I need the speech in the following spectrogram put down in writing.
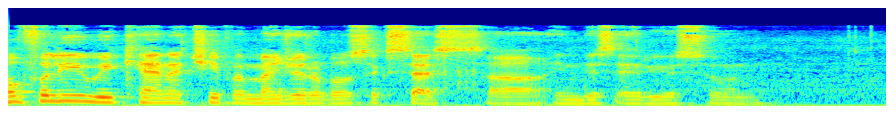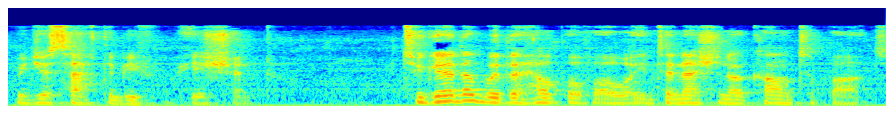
hopefully we can achieve a measurable success uh, in this area soon. We just have to be patient. Together with the help of our international counterparts,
